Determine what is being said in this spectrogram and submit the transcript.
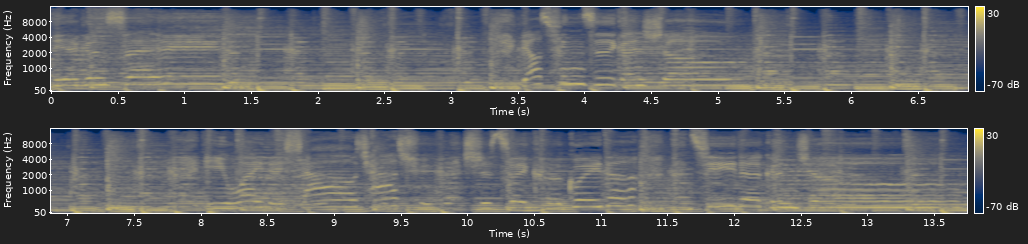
别跟随，要亲自感受。意外的小插曲是最可贵的，能记得更久。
